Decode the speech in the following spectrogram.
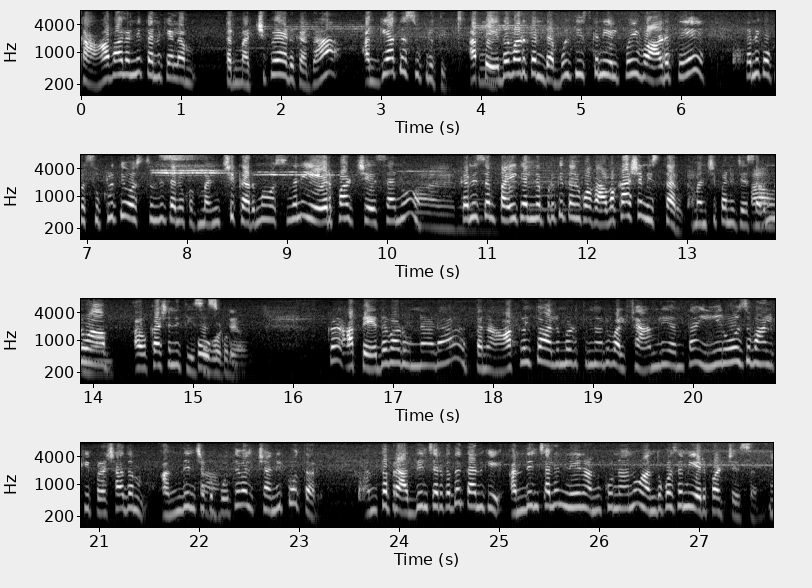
కావాలని తనకి అలా తను మర్చిపోయాడు కదా అజ్ఞాత సుకృతి. ఆ పేదవాడు తన డబ్బులు తీసుకుని వెళ్ళిపోయి వాడితే తనకి ఒక సుకృతి వస్తుంది తనకు ఒక మంచి కర్మ వస్తుందని ఏర్పాటు చేశాను. కనీసం పైకి వెళ్ళినప్పటికీ తనకు ఒక అవకాశం ఇస్తారు. మంచి పని చేశారు నువ్వు ఆ అవకాశాన్ని. కా- ఆ పేదవాడు ఉన్నాడా? తన ఆకలితో అలమడుతున్నారు. వాళ్ళ ఫ్యామిలీ అంతా ఈ రోజు వాళ్ళకి ప్రసాదం అందించకపోతే వాళ్ళు చనిపోతారు. అంత ప్రార్థించారు కదా దానికి అందించాలని నేను అనుకున్నాను. అందుకోసం ఏర్పాటు చేశాను.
